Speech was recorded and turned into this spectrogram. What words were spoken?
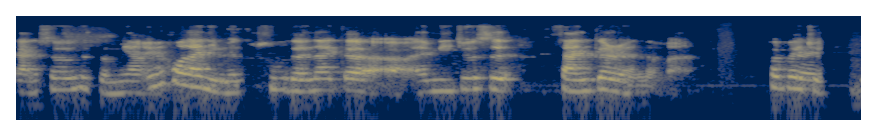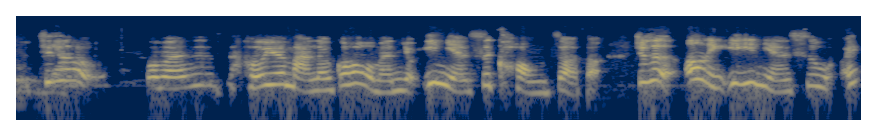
感受是怎么样？因为后来你们出的那个呃 MV 就是三个人了嘛，会不会觉得其实我们合约满了过后，我们有一年是空着的，就是二零一一年是哎，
